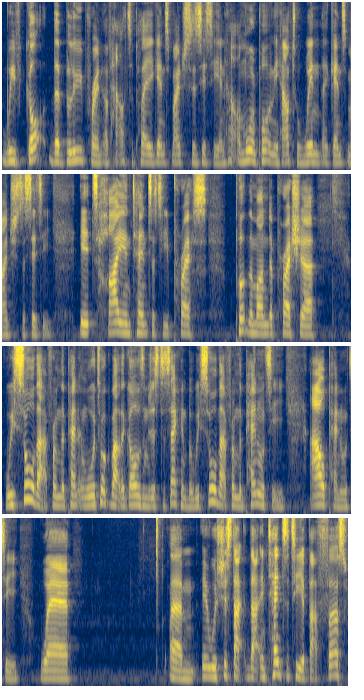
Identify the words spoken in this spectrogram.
we've got the blueprint of how to play against Manchester City and how, and more importantly, how to win against Manchester City. It's high intensity press, put them under pressure. We saw that from the pen, and we'll talk about the goals in just a second. But we saw that from the penalty, our penalty, where um, it was just that, that intensity of that first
